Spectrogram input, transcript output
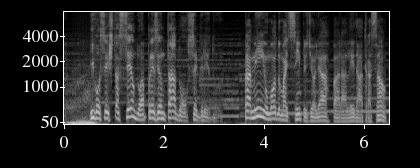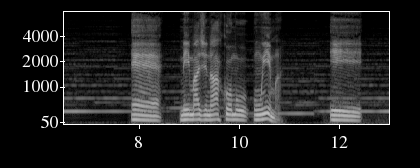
E você está sendo apresentado ao segredo. Para mim, o modo mais simples de olhar para a lei da atração é me imaginar como um imã. E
